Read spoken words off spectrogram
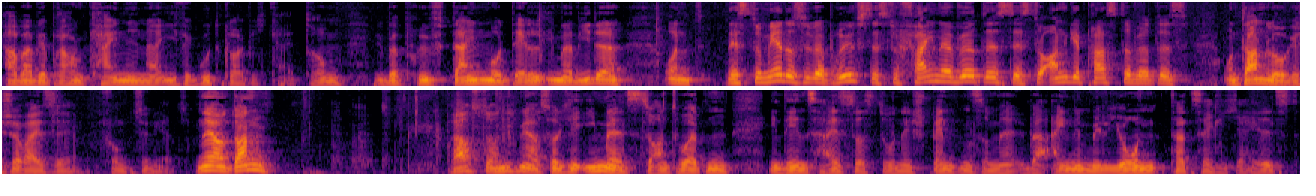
aber wir brauchen keine naive Gutgläubigkeit. Darum überprüf dein Modell immer wieder. Und desto mehr du es überprüfst, desto feiner wird es, desto angepasster wird es und dann logischerweise funktioniert. Naja, und dann brauchst du auch nicht mehr auf solche E-Mails zu antworten, in denen es heißt, dass du eine Spendensumme über eine Million tatsächlich erhältst.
